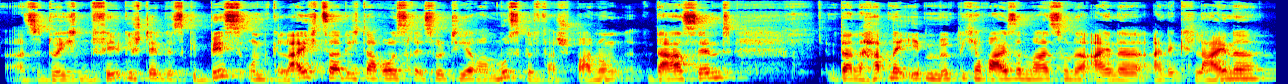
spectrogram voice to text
also durch ein fehlgestelltes Gebiss und gleichzeitig daraus resultierende Muskelverspannung da sind, dann hat man eben möglicherweise mal so eine, eine, eine kleine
